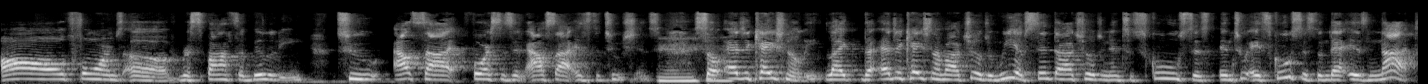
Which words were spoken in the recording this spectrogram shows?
all forms of responsibility to outside forces and outside institutions. Mm-hmm. So educationally, like the education of our children, we have sent our children into school into a school system that is not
